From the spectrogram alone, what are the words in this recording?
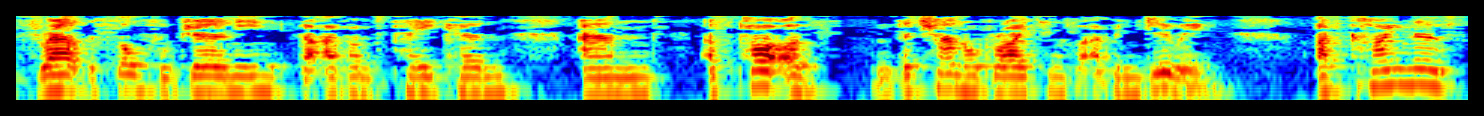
throughout the soulful journey that I've undertaken, and as part of the channeled writings that I've been doing, I've kind of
